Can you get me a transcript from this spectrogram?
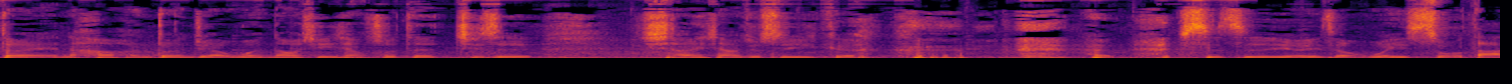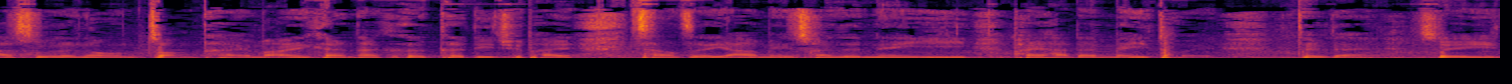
对，然后很多人就要问，然后心想说，这其实想一想就是一个 四肢有一种猥琐大叔的那种状态嘛。你看他特特地去拍长泽雅美穿着内衣拍她的美腿，对不对？所以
